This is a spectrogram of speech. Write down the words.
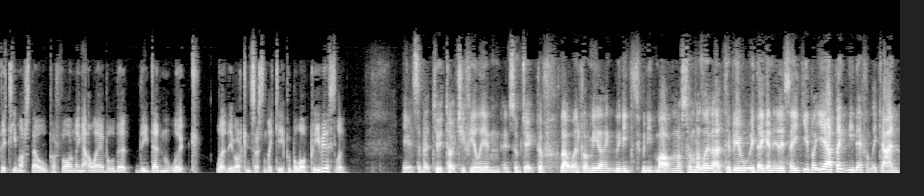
the team are still performing at a level that they didn't look like they were consistently capable of previously. Yeah, it's a bit too touchy feely and, and subjective. That one for me, I think we need we need Martin or someone like that to be able to dig into the psyche. But yeah, I think they definitely can.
